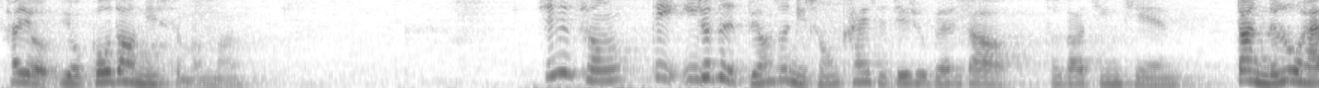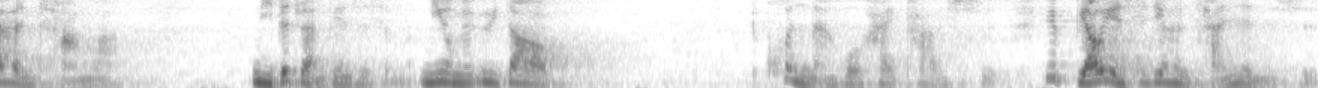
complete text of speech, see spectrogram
他有有勾到你什么吗？其实从第一就是比方说你从开始接触表演到走到今天，当然你的路还很长啦，你的转变是什么？你有没有遇到困难或害怕的事？因为表演是一件很残忍的事，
